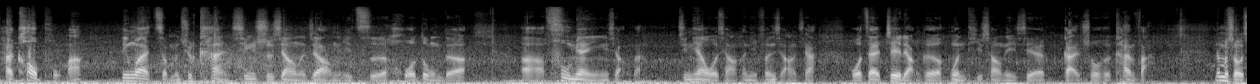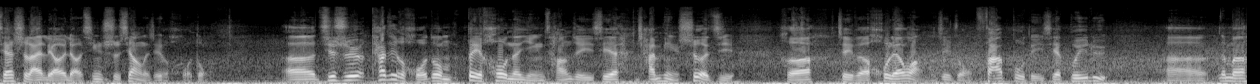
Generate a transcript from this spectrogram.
还靠谱吗？另外，怎么去看新事项的这样的一次活动的啊负面影响呢？今天我想和你分享一下我在这两个问题上的一些感受和看法。那么，首先是来聊一聊新事项的这个活动。呃，其实它这个活动背后呢，隐藏着一些产品设计和这个互联网的这种发布的一些规律。呃，那么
